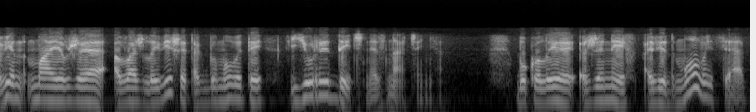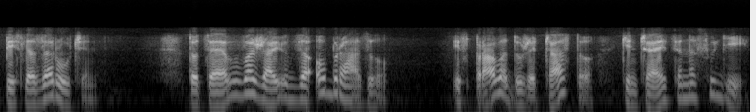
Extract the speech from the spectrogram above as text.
Він має вже важливіше, так би мовити, юридичне значення. Бо коли жених відмовиться після заручин, то це вважають за образу, і справа дуже часто кінчається на суді.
